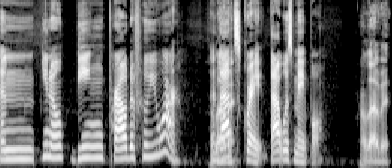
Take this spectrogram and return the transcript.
and, you know, being proud of who you are. And that's it. great. That was Mabel. I love it.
